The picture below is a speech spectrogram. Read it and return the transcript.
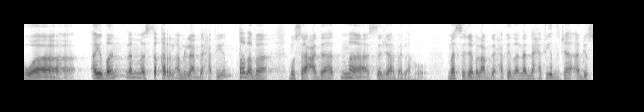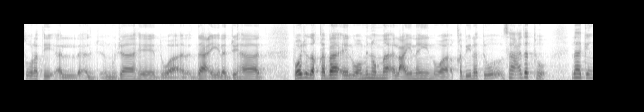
وأيضا لما استقر الأمر لعبد الحفيظ طلب مساعدات ما استجاب له. ما استجاب لعبد الحفيظ؟ لأن عبد الحفيظ جاء بصورة المجاهد والداعي إلى الجهاد فوجد قبائل ومنهم ماء العينين وقبيلته ساعدته. لكن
